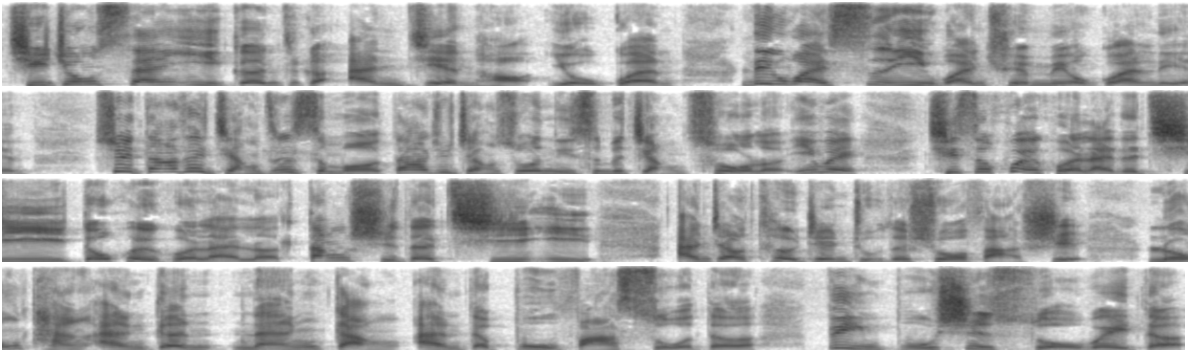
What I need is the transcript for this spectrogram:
其中三亿跟这个案件哈有关，另外四亿完全没有关联。所以大家在讲这是什么？大家就讲说你是不是讲错了？因为其实汇回来的七亿都汇回来了。当时的七亿，按照特侦组的说法是龙潭案跟南港案的不法所得，并不是所谓的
